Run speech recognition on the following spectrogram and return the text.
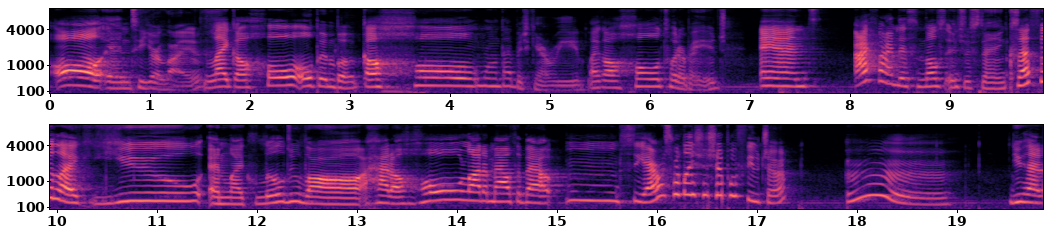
all into your life. Like a whole open book. a whole well that bitch can't read. Like a whole twitter page. And i find this most interesting because i feel like you and like lil duval had a whole lot of mouth about mm, Ciara's relationship with future. Mmm. you had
